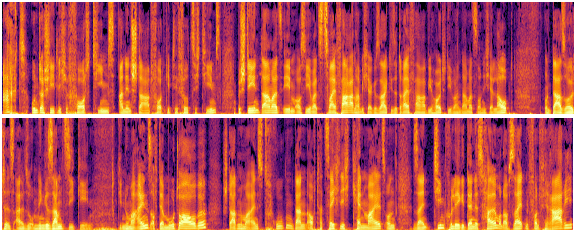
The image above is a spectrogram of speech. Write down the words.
acht unterschiedliche Ford-Teams an den Start, Ford GT40-Teams, bestehend damals eben aus jeweils zwei Fahrern, habe ich ja gesagt, diese drei Fahrer wie heute, die waren damals noch nicht erlaubt. Und da sollte es also um den Gesamtsieg gehen. Die Nummer eins auf der Motorhaube, Start Nummer eins trugen dann auch tatsächlich Ken Miles und sein Teamkollege Dennis Halm und auf Seiten von Ferrari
